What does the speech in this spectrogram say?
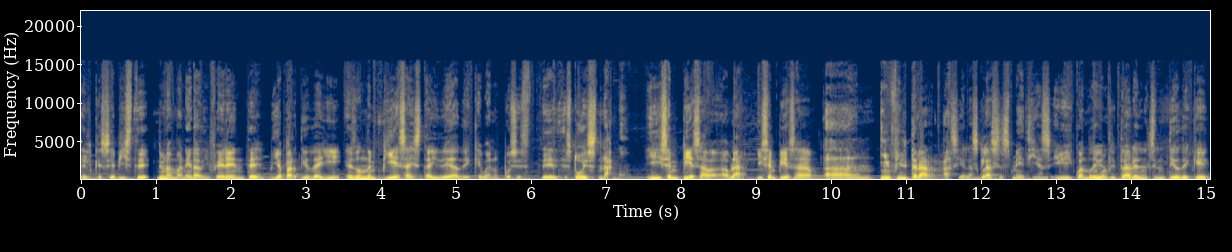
el que se viste de una manera diferente. Y a partir de allí es donde empieza esta idea de que, bueno, pues este, esto es naco. Y se empieza a hablar y se empieza a infiltrar hacia las clases medias. Y cuando digo infiltrar en el sentido de que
